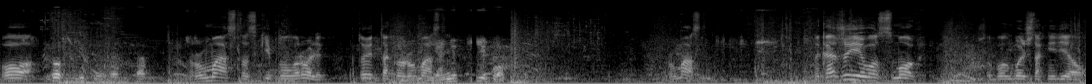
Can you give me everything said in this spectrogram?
О, Кто скипнул застав? Румаста скипнул ролик. Кто это такой Румаста? Я не скипал. Румаста. Накажи его, смог, чтобы он больше так не делал.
